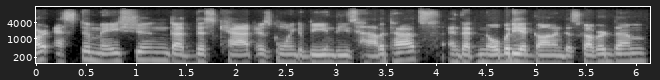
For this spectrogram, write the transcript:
our estimation that this cat is going to be in these habitats and that nobody had gone and discovered them.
